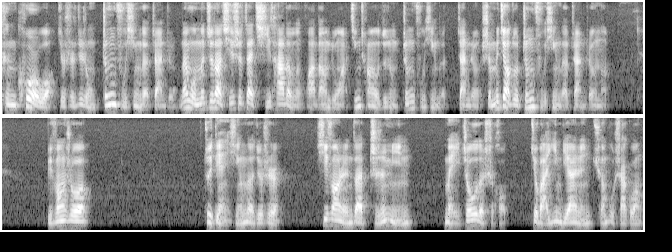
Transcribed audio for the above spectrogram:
conquer war，就是这种征服性的战争。那我们知道，其实，在其他的文化当中啊，经常有这种征服性的战争。什么叫做征服性的战争呢？比方说。最典型的就是西方人在殖民美洲的时候，就把印第安人全部杀光，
